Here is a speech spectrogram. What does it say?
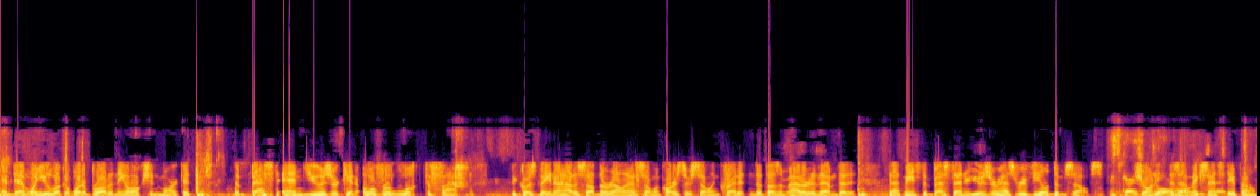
And then when you look at what it brought in the auction market, the best end user can overlook the fact because they know how to sell. They're not selling cars; they're selling credit, and it doesn't matter to them that it, that means the best end user has revealed themselves. Shawnee, Joe does that make sense said, to you, pal?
